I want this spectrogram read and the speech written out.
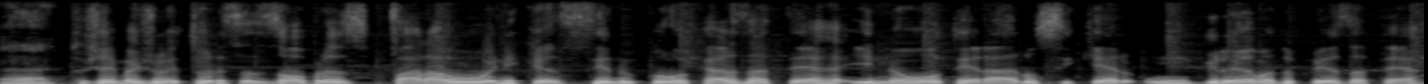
Ah, Tu já imaginou todas essas obras faraônicas sendo colocadas na Terra e não alteraram sequer um grama do peso da Terra?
